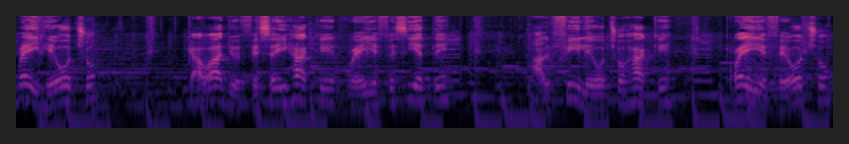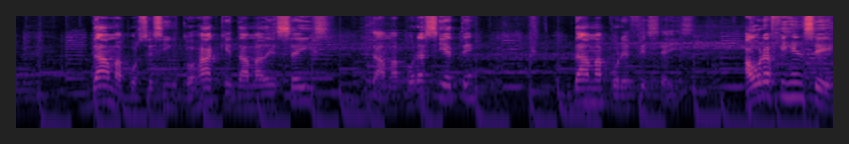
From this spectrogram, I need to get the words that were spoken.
rey G8, caballo F6 jaque, rey F7, alfil E8 jaque, rey F8, dama por C5 jaque, dama D6, dama por A7, dama por F6. Ahora fíjense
